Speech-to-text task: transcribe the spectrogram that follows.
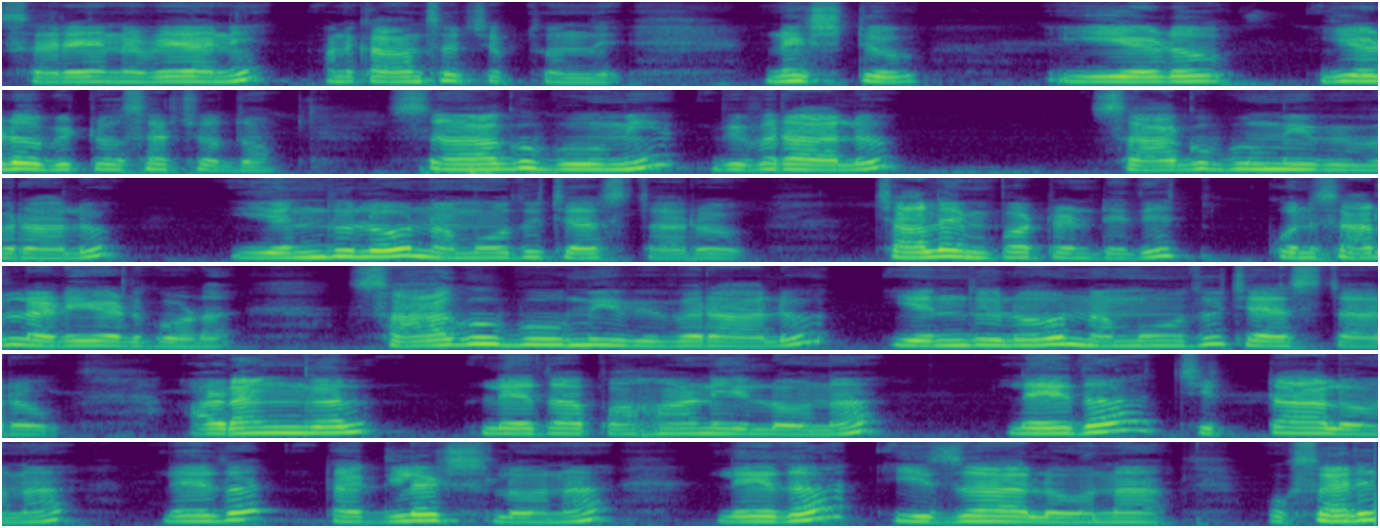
సరైనవే అని మనకు ఆన్సర్ చెప్తుంది. నెక్స్ట్ ఏడో ఏడో బిట్ ఒకసారి చూద్దాం. సాగు భూమి వివరాలు సాగు భూమి వివరాలు ఎందులో నమోదు చేస్తారు? చాలా ఇంపార్టెంట్ ఇది. కొన్నిసార్లు అడిగాడు కూడా. సాగు భూమి వివరాలు ఎందులో నమోదు చేస్తారు? అడంగల్ లేదా పహాణీలోన లేదా చిట్టాలోన? లేదా డగ్లెట్స్లోన లేదా ఇజాలోన? ఒకసారి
